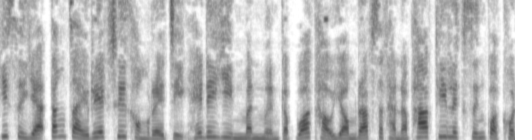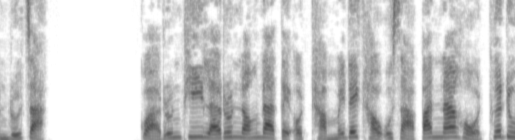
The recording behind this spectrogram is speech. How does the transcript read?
ฮิสึยะตั้งใจเรียกชื่อของเรจิให้ได้ยินมันเหมือนกับว่าเขายอมรับสถานภาพที่ลึกซึ้งกว่าคนรู้จัก กว่ารุ่นพี่และรุ่นน้องดาเตอดขำไม่ได้เขาอุตส่าห์ปั้นหน้าโหดเพื่อดู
